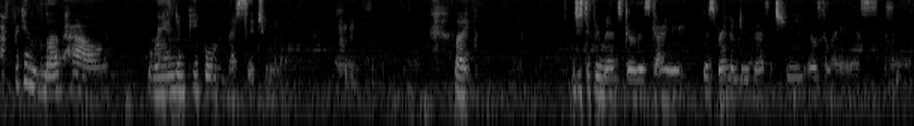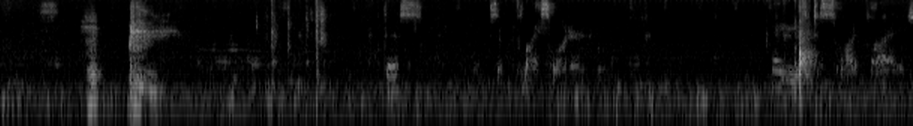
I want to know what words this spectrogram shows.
I freaking love how random people message me. Like, just a few minutes ago, this guy, this random dude messaged me. It was hilarious. Hmm? this a fly. I use it to swat flies.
